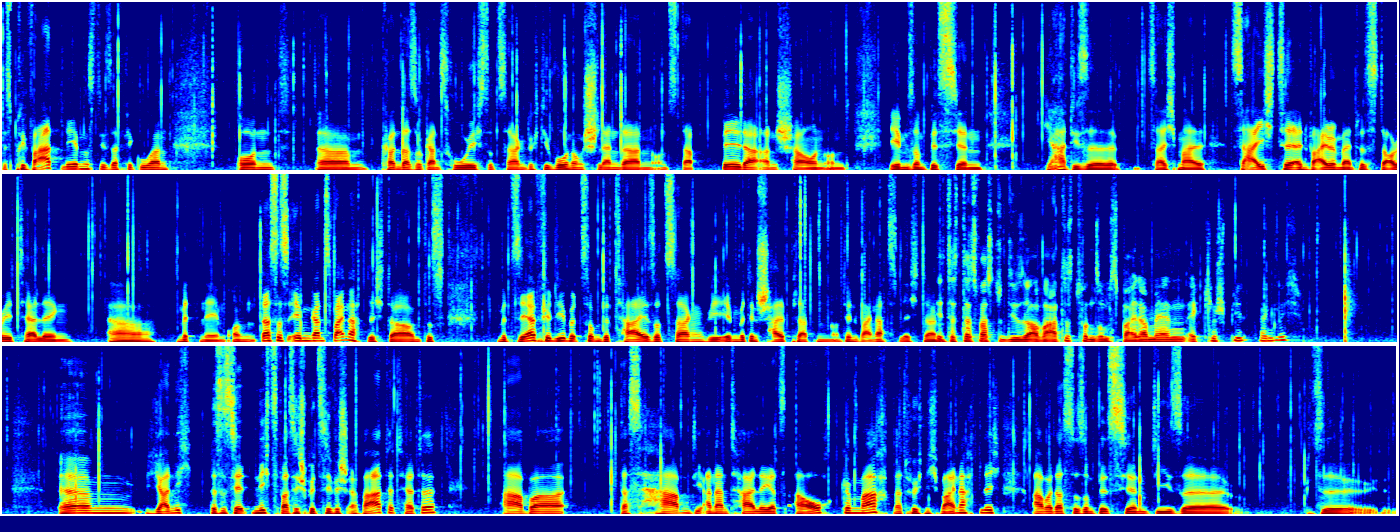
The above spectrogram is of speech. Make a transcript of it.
des Privatlebens dieser Figuren und ähm, können da so ganz ruhig sozusagen durch die Wohnung schlendern, uns da Bilder anschauen und eben so ein bisschen, ja, diese, sag ich mal, seichte Environmental Storytelling äh, mitnehmen. Und das ist eben ganz weihnachtlich da und das mit sehr viel Liebe zum Detail sozusagen, wie eben mit den Schallplatten und den Weihnachtslichtern. Ist das das, was du dir so erwartest von so einem Spider-Man-Actionspiel eigentlich? Ähm, ja, nicht, das ist jetzt nichts, was ich spezifisch erwartet hätte, aber das haben die anderen Teile jetzt auch gemacht. Natürlich nicht weihnachtlich, aber dass du so ein bisschen diese, diese,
